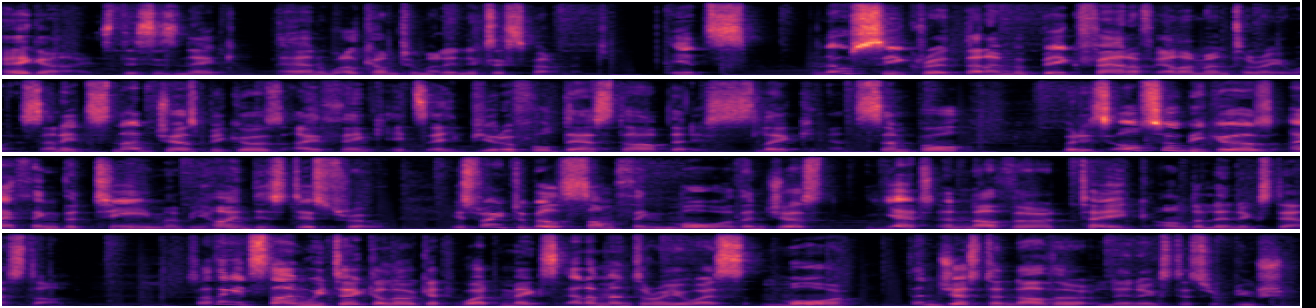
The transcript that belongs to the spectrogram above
Hey guys, this is Nick, and welcome to my Linux experiment. It's no secret that I'm a big fan of Elementary OS, and it's not just because I think it's a beautiful desktop that is slick and simple, but it's also because I think the team behind this distro is trying to build something more than just yet another take on the Linux desktop. So I think it's time we take a look at what makes Elementary OS more than just another Linux distribution.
